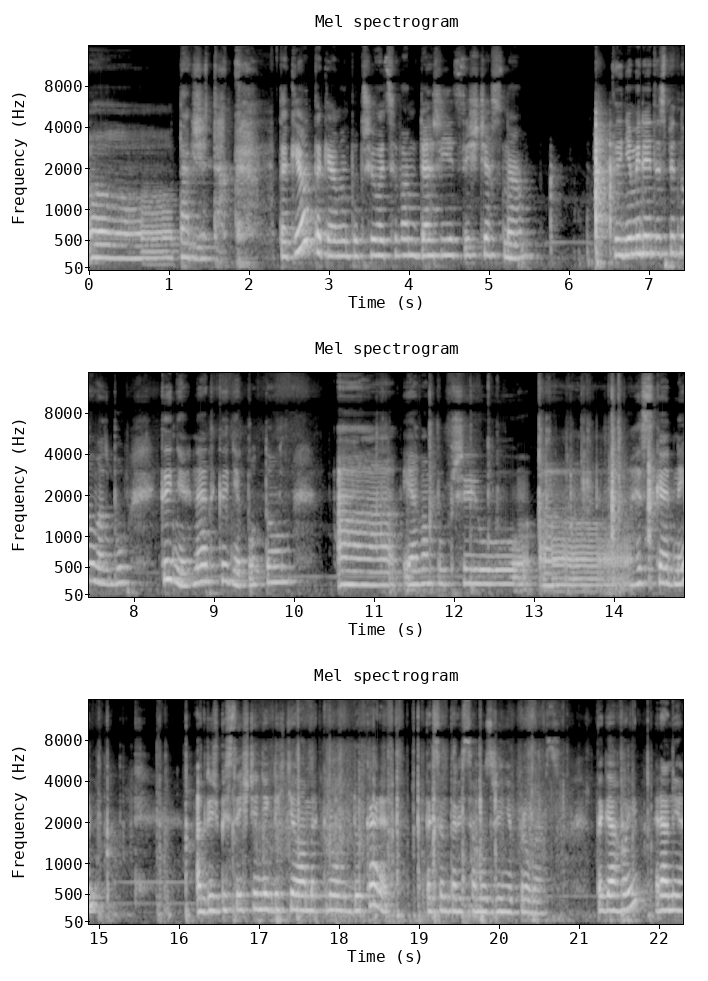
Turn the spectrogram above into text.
Uh, takže tak. Tak jo, tak já vám popřeju, ať se vám daří, jste šťastná. Klidně mi dejte zpětnou vazbu, klidně hned, klidně potom. A já vám popřeju uh, hezké dny. A když byste ještě někdy chtěla mrknout do karet, tak jsem tady samozřejmě pro vás. Tak ahoj, Rania.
